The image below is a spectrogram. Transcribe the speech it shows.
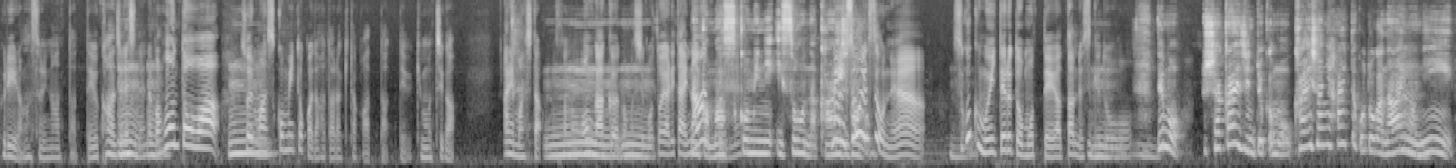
フリーランスになったっていう感じですね、うんうんだから本当はそううんいうマスコミとかで働きたかったっていう気持ちがありました、うん。その音楽の仕事をやりたいななんかマスコミにいそうな感ねじだもんそうですよね。すごく向いてると思ってやったんですけど、うん。でも社会人というかもう会社に入ったことがないのに、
